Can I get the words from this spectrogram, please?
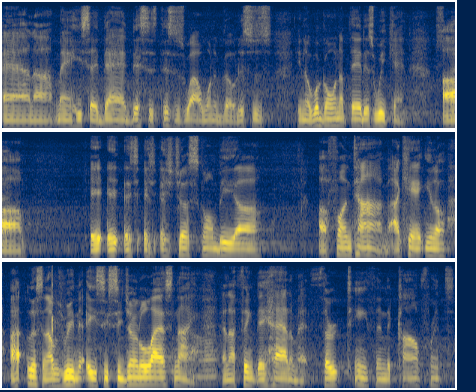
and uh, man, he said, "Dad, this is this is where I want to go. This is, you know, we're going up there this weekend. Uh, it, it, it's, it's it's just gonna be uh, a fun time. I can't, you know, I, listen. I was reading the ACC Journal last night, Uh-huh. and I think they had him at 13th in the conference.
